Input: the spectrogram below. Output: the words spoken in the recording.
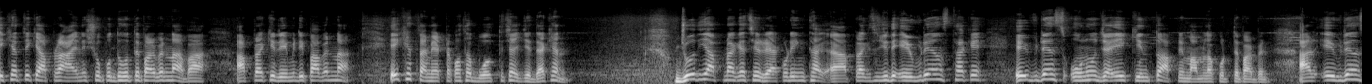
এই ক্ষেত্রে কি আপনারা আইনে সুপদ্ধ হতে পারবেন না বা আপনারা কি রেমেডি পাবেন না? এই ক্ষেত্রে আমি একটা কথা বলতে চাই যে দেখেন যদি আপনার কাছে রেকর্ডিং থাকে আপনার কাছে যদি এভিডেন্স থাকে এভিডেন্স অনুযায়ী কিন্তু আপনি মামলা করতে পারবেন। আর এভিডেন্স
